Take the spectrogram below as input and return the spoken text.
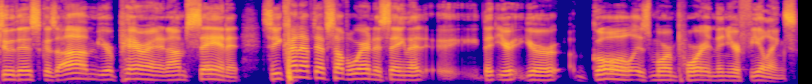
Do this because I'm your parent and I'm saying it. So you kind of have to have self awareness, saying that uh, that your your goal is more important than your feelings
